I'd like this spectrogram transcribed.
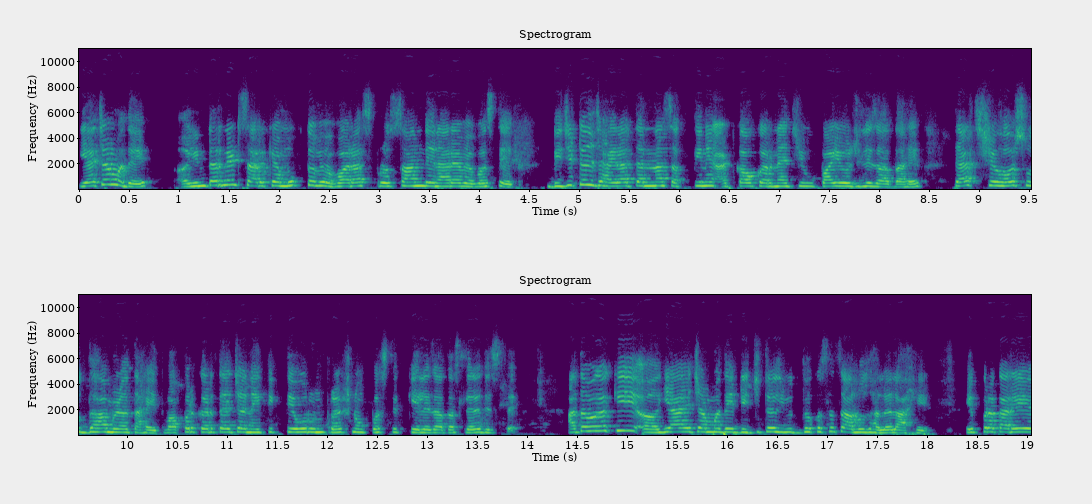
याच्यामध्ये इंटरनेट सारख्या मुक्त व्यवहारास प्रोत्साहन देणाऱ्या व्यवस्थेत डिजिटल जाहिरातांना सक्तीने अटकाव करण्याची उपाय योजले जात आहेत. त्यात शहर सुद्धा मिळत आहेत. वापरकर्त्याच्या नैतिकतेवरून प्रश्न उपस्थित केले जात असलेले दिसते आता बघा की या याच्यामध्ये डिजिटल युद्ध कसं चालू झालेलं आहे? एक प्रकारे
